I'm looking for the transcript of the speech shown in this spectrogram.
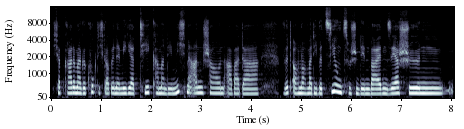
Ich habe gerade mal geguckt, ich glaube, in der Mediathek kann man den nicht mehr anschauen, aber da wird auch nochmal die Beziehung zwischen den beiden sehr schön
